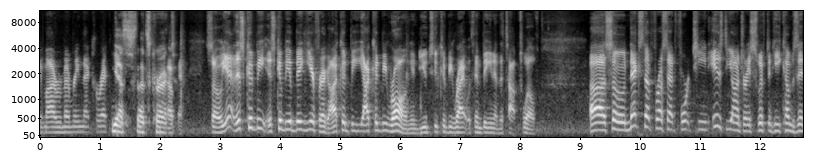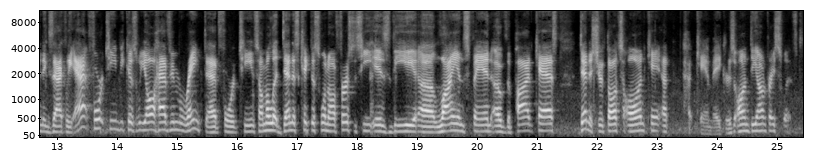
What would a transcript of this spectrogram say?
am I remembering that correctly? Yes, that's correct. Okay. So yeah, this could be this could be a big year for him. I could be I could be wrong, and you two could be right with him being in the top twelve. Uh, so next up for us at 14 is DeAndre Swift, and he comes in exactly at 14 because we all have him ranked at 14. So I'm gonna let Dennis kick this one off first, as he is the uh, Lions fan of the podcast. Dennis, your thoughts on Cam, uh, Cam Akers on DeAndre Swift?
